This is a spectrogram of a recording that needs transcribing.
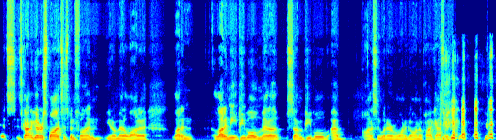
it's it's got a good response. It's been fun. You know, met a lot of a lot of a lot of neat people. Met a, some people I honestly would never want to go on a podcast with.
